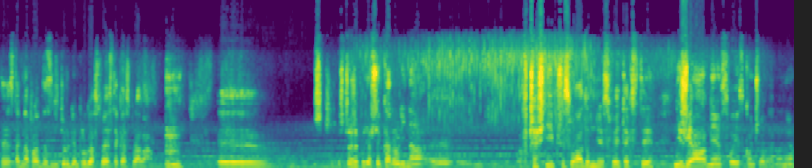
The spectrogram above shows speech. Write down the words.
to jest tak naprawdę z liturgią plugastwa jest taka sprawa. Szcz- Szczerze powiedziawszy, Karolina yy, wcześniej przysłała do mnie swoje teksty, niż ja miałem swoje skończone, no nie?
